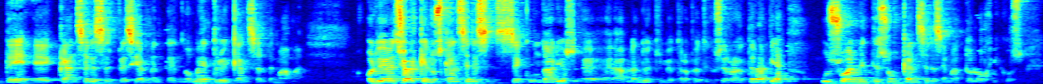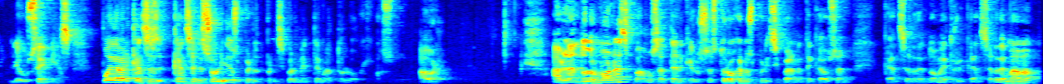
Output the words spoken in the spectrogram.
de eh, cánceres, especialmente endometrio y cáncer de mama. Olvidé mencionar que los cánceres secundarios, eh, hablando de quimioterapéuticos y radioterapia, usualmente son cánceres hematológicos, leucemias. Puede haber cánceres, cánceres sólidos, pero principalmente hematológicos. Ahora, Hablando de hormonas, vamos a tener que los estrógenos principalmente causan cáncer de endometrio y cáncer de mama.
